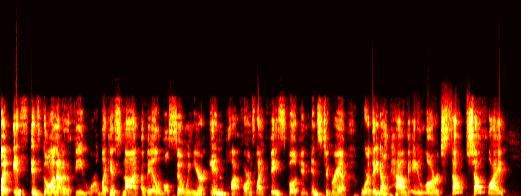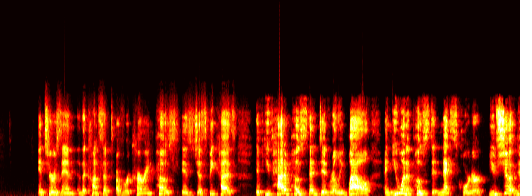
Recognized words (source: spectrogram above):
but it's it's gone out of the feed world like it's not available so when you're in platforms like facebook and instagram where they don't have a large shelf life enters in the concept of recurring posts is just because if you've had a post that did really well and you want to post it next quarter, you should.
